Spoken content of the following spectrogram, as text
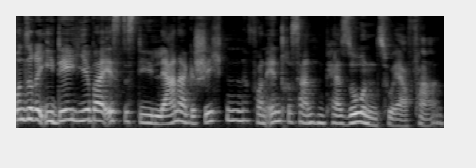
Unsere Idee hierbei ist es, die Lernergeschichten von interessanten Personen zu erfahren.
